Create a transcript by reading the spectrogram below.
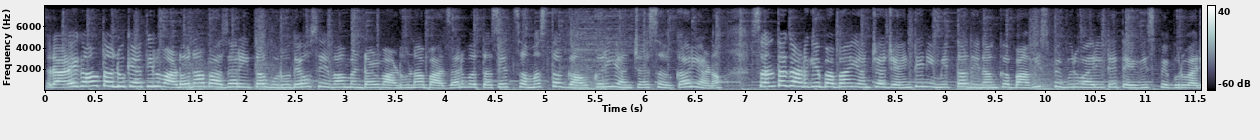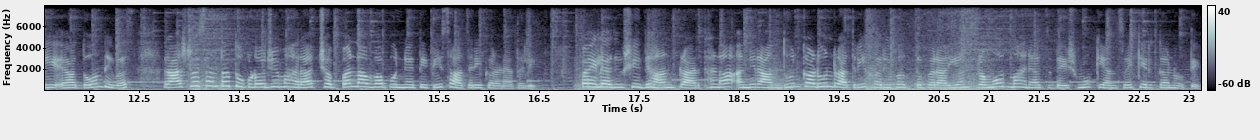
राळेगाव तालुक्यातील वाढोणा बाजार इथं गुरुदेव सेवा मंडळ वाढोणा बाजार व तसेच समस्त गावकरी यांच्या सहकार्यानं संत गाडगेबाबा यांच्या जयंतीनिमित्त दिनांक बावीस फेब्रुवारी ते तेवीस फेब्रुवारी या दोन दिवस राष्ट्रसंत तुकडोजी महाराज छप्पन्नावा पुण्यतिथी साजरी करण्यात आली. पहिल्या दिवशी ध्यान प्रार्थना आणि रांधून काढून रात्री हरिभक्तपरायण प्रमोद महाराज देशमुख यांचे कीर्तन होते.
